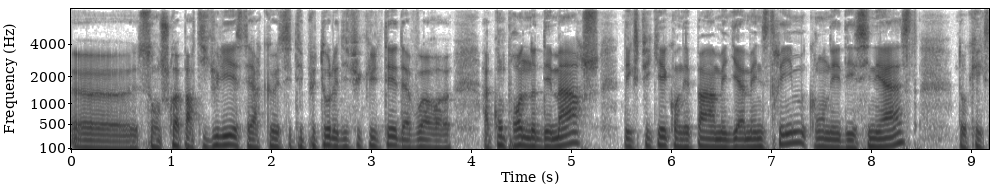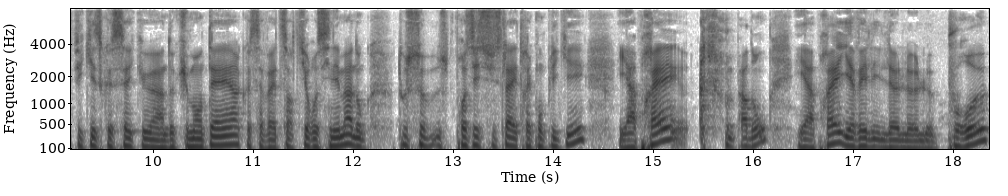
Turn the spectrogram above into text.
Euh, son choix particulier, c'est-à-dire que c'était plutôt la difficulté d'avoir à comprendre notre démarche, d'expliquer qu'on n'est pas un média mainstream, qu'on est des cinéastes, donc expliquer ce que c'est qu'un documentaire, que ça va être sortir au cinéma. Donc tout ce, processus-là est très compliqué. Et après, pardon, et après il y avait pour eux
